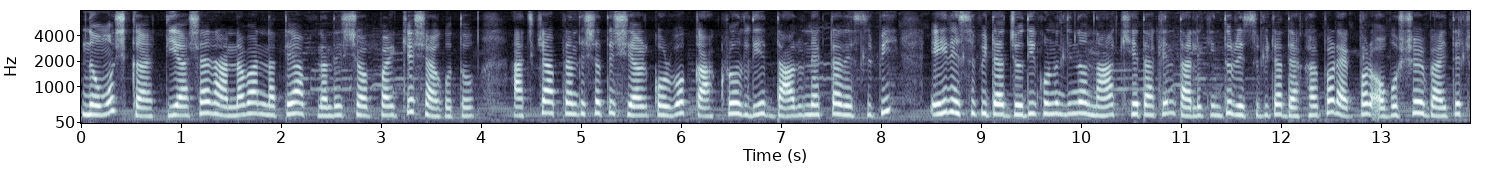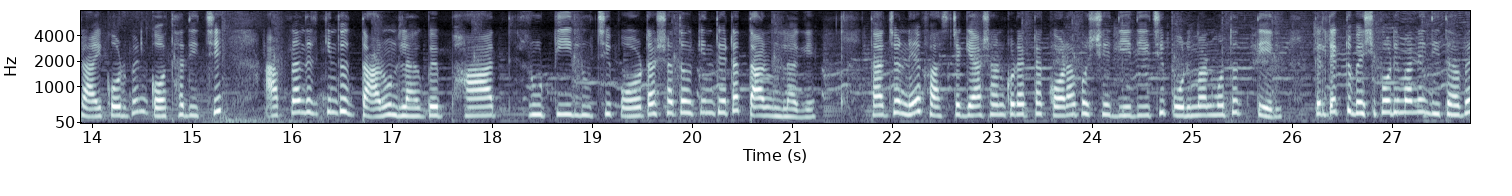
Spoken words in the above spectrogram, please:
নমস্কার, তিয়াশা রান্নাবান্নাতে আপনাদের সবাইকে স্বাগত। আজকে আপনাদের সাথে শেয়ার করব কাঁকরোল দিয়ে দারুণ একটা রেসিপি এই রেসিপিটা যদি কোনো দিনও না খেয়ে থাকেন, তাহলে কিন্তু রেসিপিটা দেখার পর একবার অবশ্যই বাড়িতে ট্রাই করবেন। কথা দিচ্ছি, আপনাদের কিন্তু দারুণ লাগবে। ভাত, রুটি, লুচি, পরোটার সাথেও কিন্তু এটা দারুণ লাগে। তার জন্যে ফার্স্টে গ্যাস অন করে একটা কড়া বসিয়ে দিয়ে দিয়েছি পরিমাণ মতো তেল। তেলটা একটু বেশি পরিমাণে দিতে হবে,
